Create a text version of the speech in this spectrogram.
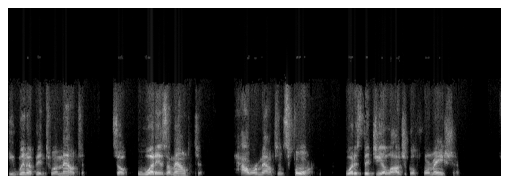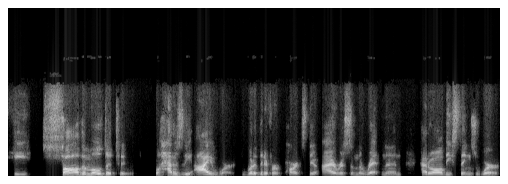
he went up into a mountain. So, what is a mountain? How are mountains formed? What is the geological formation? He saw the multitude. Well, how does the eye work? What are the different parts, the iris and the retina, and how do all these things work?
